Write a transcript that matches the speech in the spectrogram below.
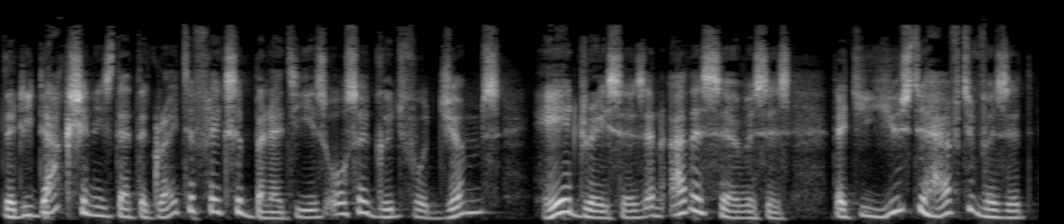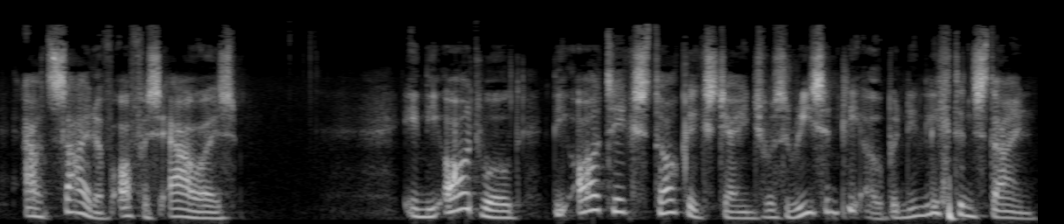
The deduction is that the greater flexibility is also good for gyms, hairdressers, and other services that you used to have to visit outside of office hours. In the art world, the Artex Stock Exchange was recently opened in Liechtenstein.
